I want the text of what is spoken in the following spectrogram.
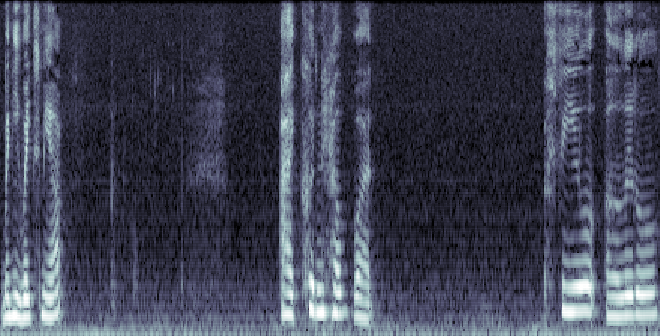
when He wakes me up, I couldn't help but feel a little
